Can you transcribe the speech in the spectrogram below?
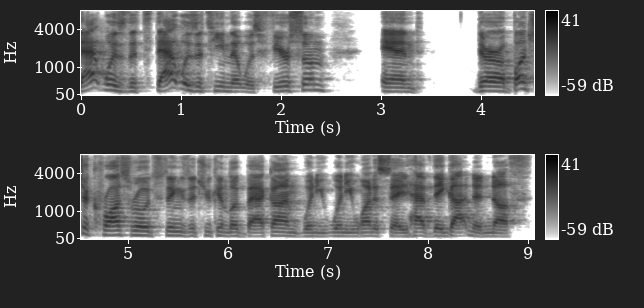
that was the that was a team that was fearsome and there are a bunch of crossroads things that you can look back on when you when you want to say have they gotten enough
